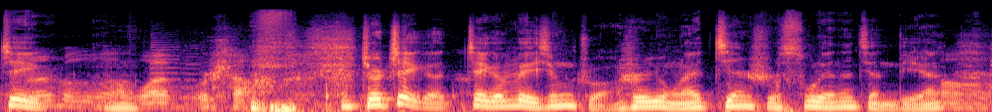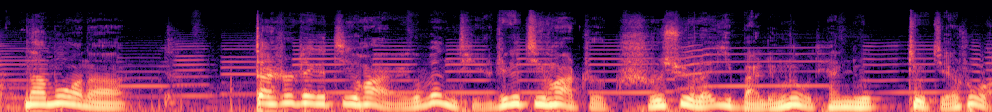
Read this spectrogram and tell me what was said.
这个，我也不知道。就是这个这个卫星主要是用来监视苏联的间谍。那么呢，但是这个计划有一个问题，这个计划只持续了一百零六天就就结束了。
